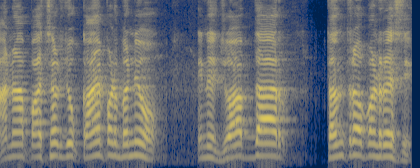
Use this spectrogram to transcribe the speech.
આના પાછળ જો કાંઈ પણ બન્યો એને જવાબદાર તંત્ર પણ રહેશે.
